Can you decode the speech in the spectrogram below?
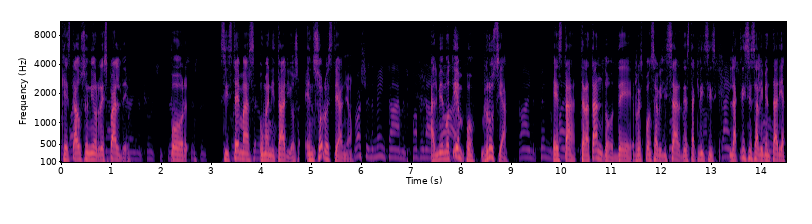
que Estados Unidos respalde por sistemas humanitarios en solo este año. Al mismo tiempo, Rusia está tratando de responsabilizar de esta crisis, la crisis alimentaria,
